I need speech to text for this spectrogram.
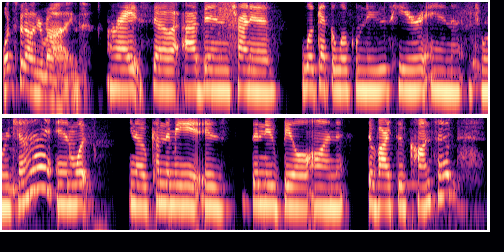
what's been on your mind? All right, so I've been trying to look at the local news here in Georgia, and what's you know come to me is the new bill on divisive concepts.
